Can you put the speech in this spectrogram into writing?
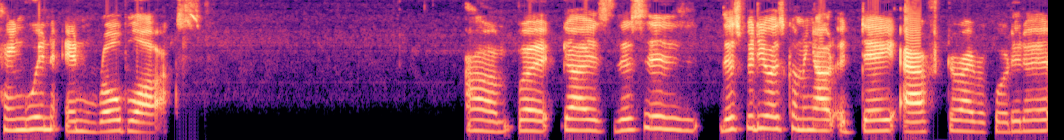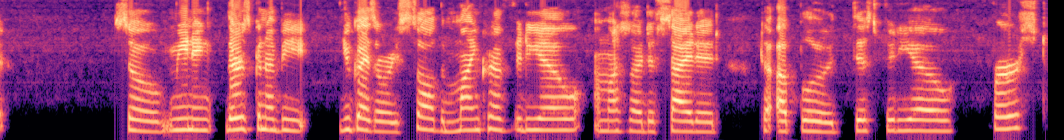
penguin in Roblox. Um, but guys, this is this video is coming out a day after I recorded it. So, meaning there's gonna be, you guys already saw the Minecraft video, unless I decided to upload this video first.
